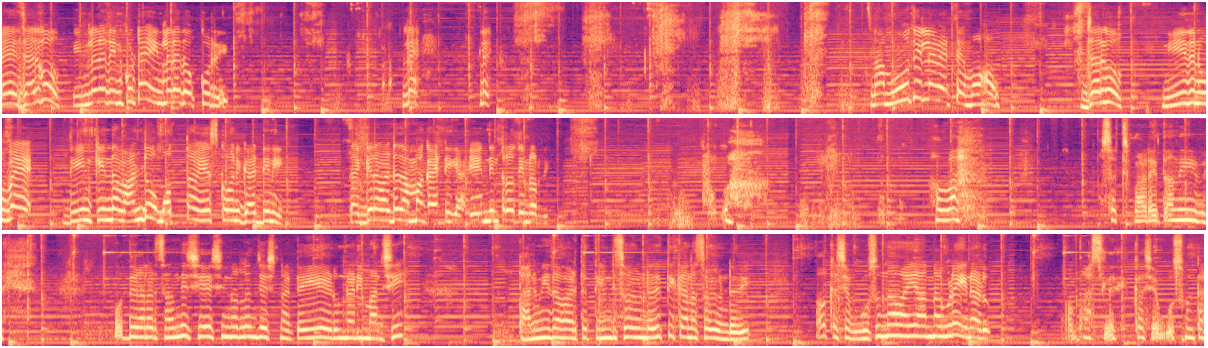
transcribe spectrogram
ఏ జరుగు. ఇంట్లోనే తినుకుంటే ఇంట్లోనే దొక్కుర్రి లే లే. నా మూతిల్లే పెట్టే మొహం. జరుగు. నీది నువ్వే. దీని కింద వండు మొత్తం వేసుకొని గడ్డిని. దగ్గర పడ్డది అమ్మ గడ్డిగా. ఏం తింటారో తినరు అవ్వా. సచ్చి పాడైతుంది పొద్దుగల సంధి చేసిన వాళ్ళని చేసినట్టే. ఏడున్నాడు మనిషి. పని మీద పడితే తిండి సోయి ఉండదు తికన సోయి ఉండదు. కాసేపు కూర్చుందామయ్యా అన్న కూడా వినాడు అబ్బా అసలే కాసేపు కూర్చుంటా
